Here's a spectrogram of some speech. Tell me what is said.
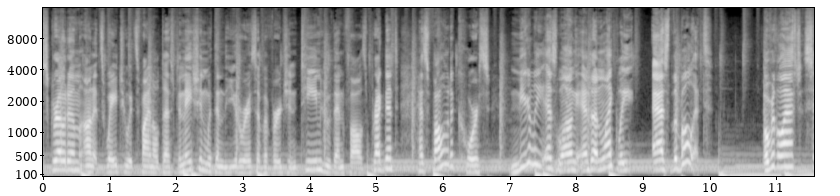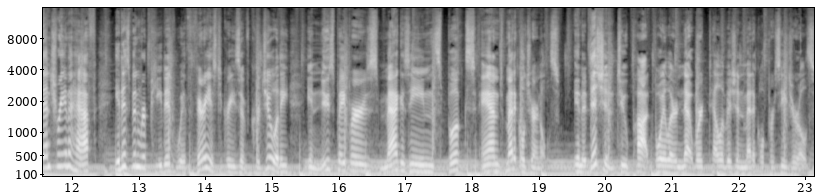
scrotum on its way to its final destination within the uterus of a virgin teen who then falls pregnant has followed a course nearly as long and unlikely as the bullet. Over the last century and a half, it has been repeated with various degrees of credulity in newspapers, magazines, books, and medical journals, in addition to potboiler network television medical procedurals.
